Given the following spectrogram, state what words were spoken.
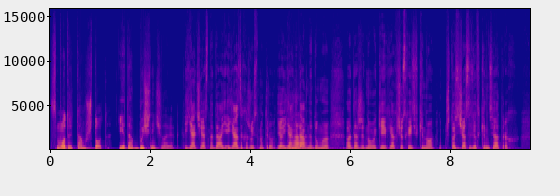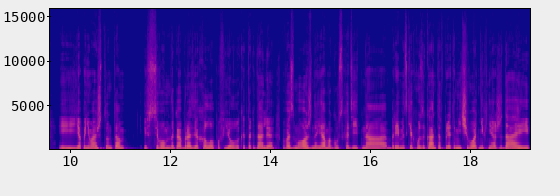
смотрит там что-то. И это обычный человек. Я, честно, да, я, я захожу и смотрю. Я, я Да. недавно думаю, а, даже, ну, окей, я хочу сходить в кино. Что сейчас идет в кинотеатрах? И я понимаю, что он там из всего многообразия холопов, елок и так далее, возможно, я могу сходить на бременских музыкантов, при этом ничего от них не ожидая, и,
